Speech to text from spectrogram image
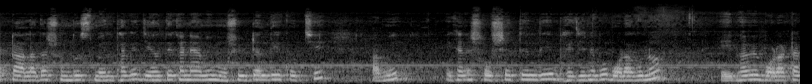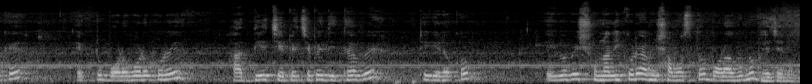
একটা আলাদা সুন্দর স্মেল থাকে। যেহেতু এখানে আমি মুসুর ডাল দিয়ে করছি, আমি এখানে সর্ষের তেল দিয়ে ভেজে নেব বড়াগুলো। এইভাবে বড়াটাকে একটু বড় বড় করে হাত দিয়ে চেপে চেপে দিতে হবে, ঠিক এরকম। এইভাবে সোনালি করে আমি সমস্ত বড়াগুলো ভেজে নেব।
